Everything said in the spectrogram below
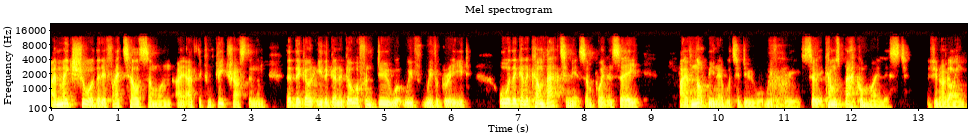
I make sure that if I tell someone, I have the complete trust in them that they're going, either going to go off and do what we've, we've agreed, or they're going to come back to me at some point and say, I have not been able to do what we've agreed. So it comes back on my list, if you know what right. I mean.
